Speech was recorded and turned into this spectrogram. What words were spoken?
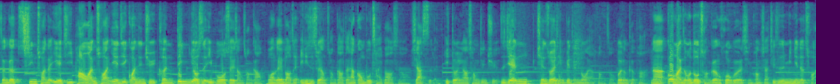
整个新船的业绩跑完船，业绩灌进去，肯定又是一波水涨船高。我敢跟你保证，一定是水涨船高。等他公布财报的时候，吓死人，一堆人要冲进去，直接潜水艇变成诺亚方舟，会很可怕。那购买这么多船跟货柜的情况下，其实明年的船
